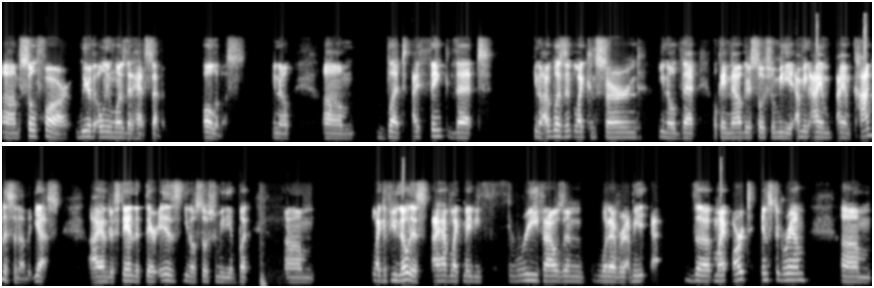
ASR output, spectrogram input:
um, so far we are the only ones that had seven, all of us. You know, um, but I think that you know I wasn't like concerned. You know that okay now there's social media. I mean I am I am cognizant of it. Yes, I understand that there is you know social media, but um, like if you notice, I have like maybe three thousand whatever. I mean the my art Instagram. Um,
